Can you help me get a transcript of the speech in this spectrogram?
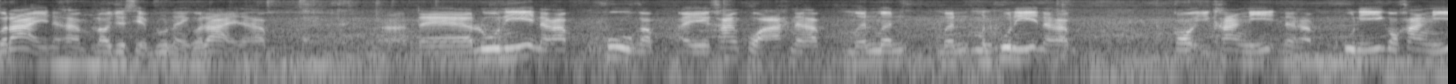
ก็ได้นะครับ เราจะเสียบรูไหนก็ได้นะครับแต่รูนี้นะครับคู่กับไอ้ข้างขวานะครับ เหมือนเหมือนเหมือนเหมือนคู่นี้นะครับ ก็อีกข้างนี้นะครับ คู่นี้ก็ข้างนี้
